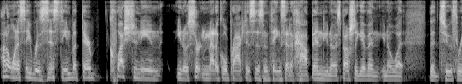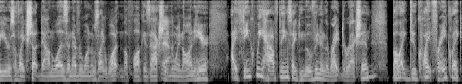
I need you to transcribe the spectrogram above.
I don't want to say resisting, but they're questioning, you know, certain medical practices and things that have happened, you know, especially given, you know, what the two, three years of like shutdown was, and everyone was like, what in the fuck is actually Yeah. going on here? I think we have things like moving in the right direction, Mm-hmm. but like, dude, quite frank, like,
